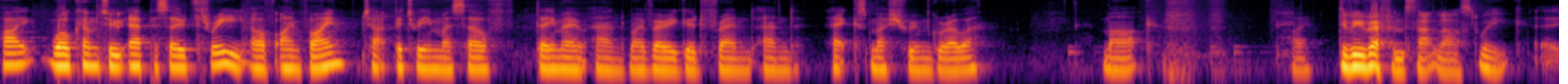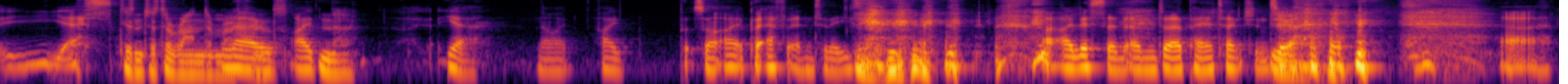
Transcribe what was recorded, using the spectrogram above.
Hi, welcome to episode three of I'm Fine, chat between myself, Damo, and my very good friend and ex mushroom grower, Mark. Hi. Did we reference that last week? Uh, yes, It isn't just a random No, reference. I- no. yeah, no, I, I put some, I put effort into these. I, I listen and uh, pay attention to Yeah. Uh,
